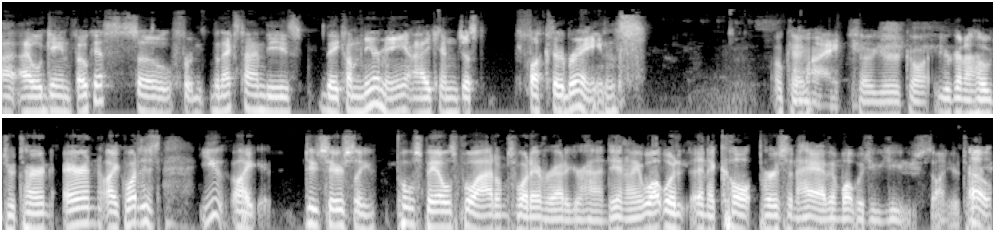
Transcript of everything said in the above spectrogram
I, I will gain focus. So for the next time these they come near me, I can just fuck their brains. okay. Oh my. So you're going you're going to hold your turn, Aaron. Like, what is you like? Dude, seriously, pull spells, pull items, whatever out of your hind end. I mean, what would an occult person have, and what would you use on your turn? Oh,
